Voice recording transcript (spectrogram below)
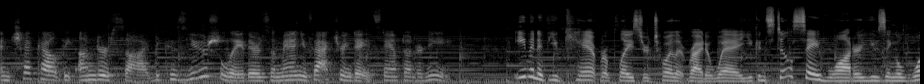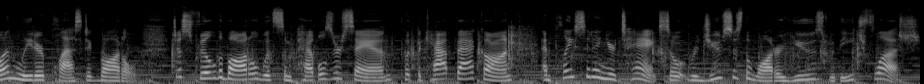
and check out the underside because usually there's a manufacturing date stamped underneath. Even if you can't replace your toilet right away, you can still save water using a 1 liter plastic bottle. Just fill the bottle with some pebbles or sand, put the cap back on, and place it in your tank so it reduces the water used with each flush.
